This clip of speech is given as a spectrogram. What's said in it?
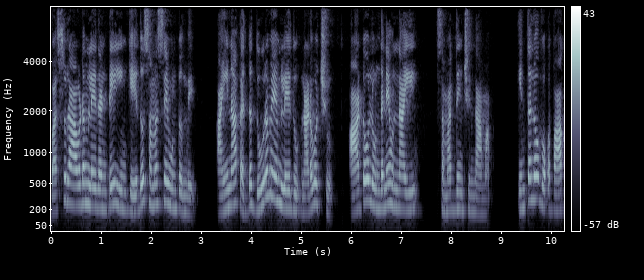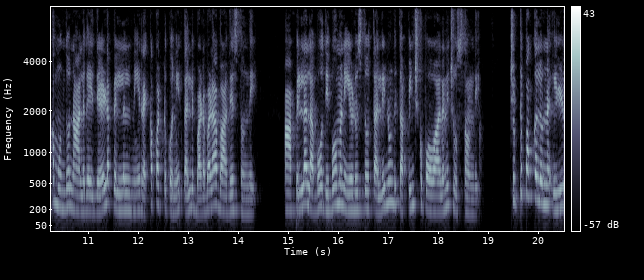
బస్సు రావడం లేదంటే ఇంకేదో సమస్య ఉంటుంది. అయినా పెద్ద దూరం ఏం లేదు. నడవచ్చు. ఆటోలు ఉండనే ఉన్నాయి సమర్థించిందామ. ఇంతలో ఒక పాక ముందు నాలుగైదేళ్ళ పిల్లల్ని రెక్కపట్టుకొని తల్లి బడబడా బాధేస్తుంది. ఆ పిల్ల లబో దిబోమని ఏడుస్తూ తల్లి నుండి తప్పించుకుపోవాలని చూస్తోంది. చుట్టుపక్కలున్న ఇళ్ళ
